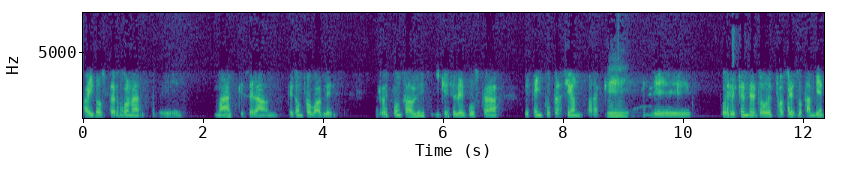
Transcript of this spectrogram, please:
hay dos personas eh, más que serán que son probables responsables y que se les busca esta imputación para que eh, pues estén dentro del proceso también.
